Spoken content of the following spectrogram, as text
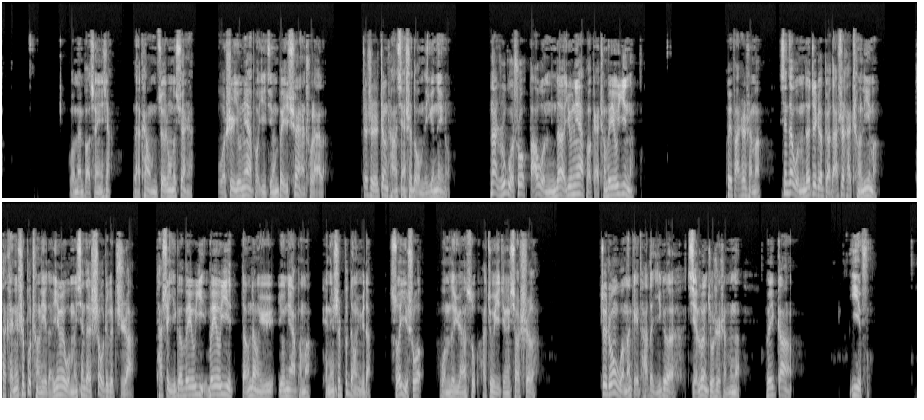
我们保存一下，来看我们最终的渲染。我是 uniapp 已经被渲染出来了，这是正常显示的我们的一个内容。那如果说把我们的 uniapp 改成 vue 呢，会发生什么？现在我们的这个表达式还成立吗？它肯定是不成立的，因为我们现在受这个值啊，它是一个 vue，vue 等等于 uniapp 吗？肯定是不等于的。所以说我们的元素啊就已经消失了。最终我们给它的一个结论就是什么呢？v 杠 if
